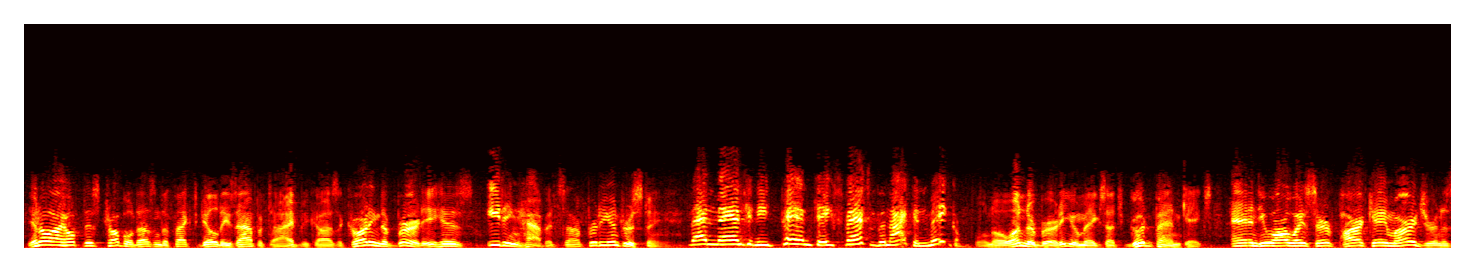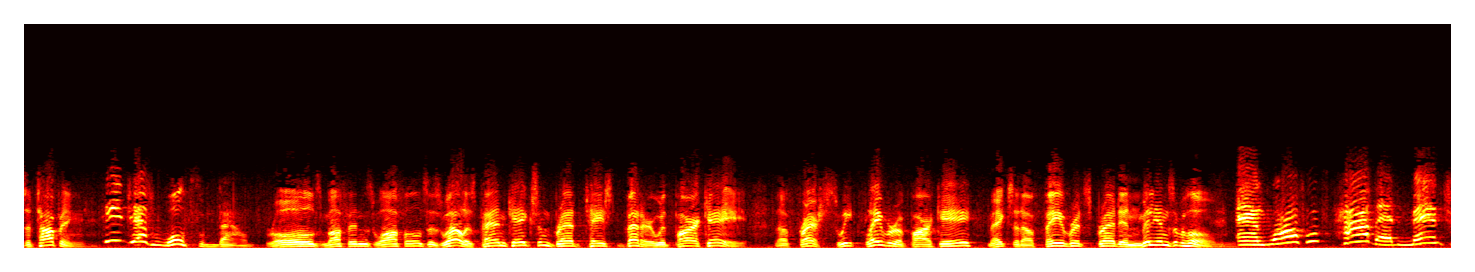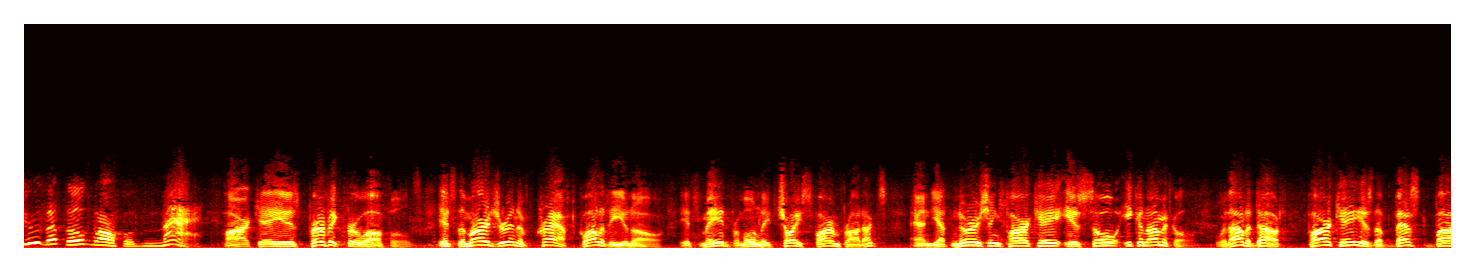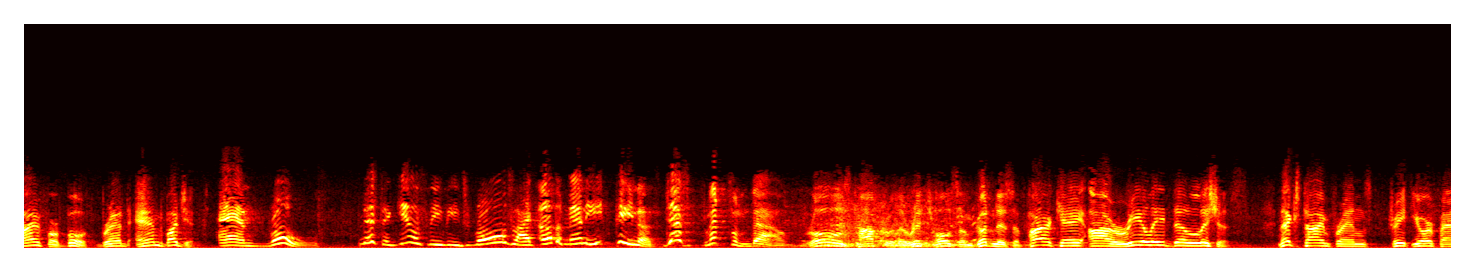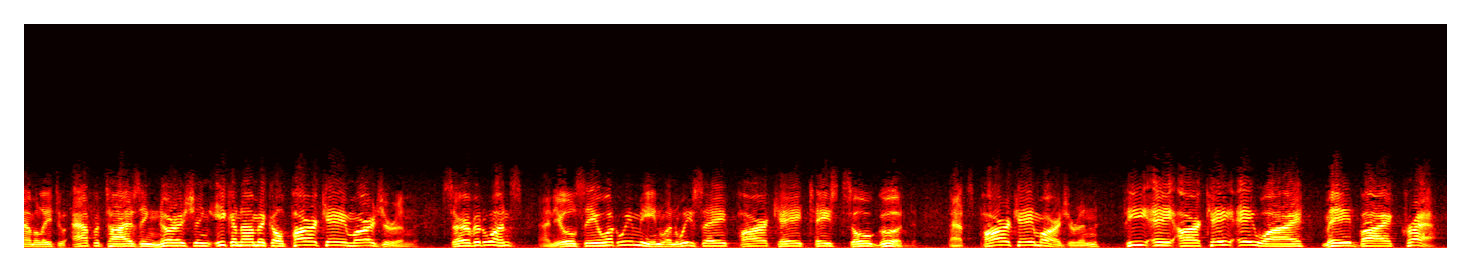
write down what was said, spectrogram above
You know, I hope this trouble doesn't affect Gildy's appetite because, according to Birdie, his eating habits are pretty interesting. That man can eat pancakes faster than I can make them. Well, no wonder, Birdie, you make such good pancakes. And you always serve Parkay margarine as a topping. He just wolfs them down. Rolls, muffins, waffles, as well as pancakes and bread taste better with Parkay. The fresh, sweet flavor of Parkay makes it a favorite spread in millions of homes. And waffles? How that man chews up those waffles. My. Parkay is perfect for waffles. It's the margarine of Kraft quality, you know. It's made from only choice farm products, and yet nourishing Parkay is so economical. Without a doubt, Parkay is the best buy for both bread and budget. And rolls. Mr. Gilsleeve eats rolls like other men eat peanuts. Just flips them down. Rolls topped with the rich, wholesome goodness of Parkay are really delicious. Next time, friends, treat your family to appetizing, nourishing, economical Parkay margarine. Serve it once, and you'll see what we mean when we say Parkay tastes so good. That's Parkay margarine, P A R K A Y, made by Kraft.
